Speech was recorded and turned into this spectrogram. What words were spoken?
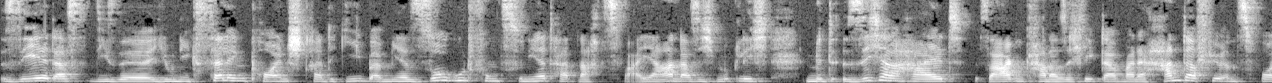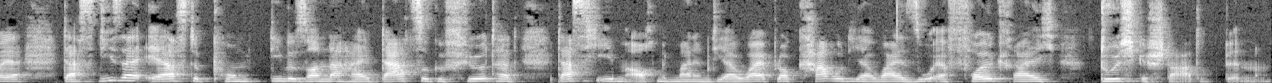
sehe, dass diese Unique Selling Point Strategie bei mir so gut funktioniert hat nach zwei Jahren, dass ich wirklich mit Sicherheit sagen kann, also ich lege da meine Hand dafür ins Feuer, dass dieser erste Punkt, die Besonderheit dazu geführt hat, dass ich eben auch mit meinem DIY-Blog Caro DIY so erfolgreich durchgestartet bin.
